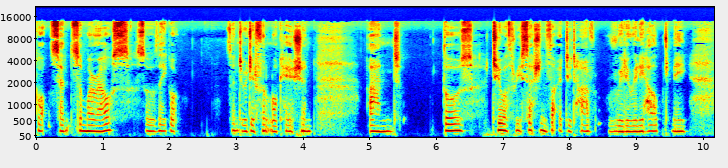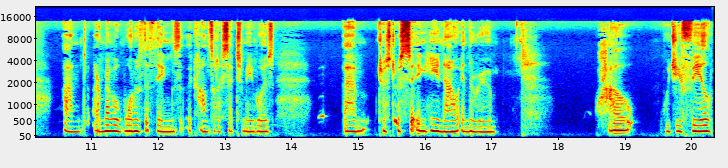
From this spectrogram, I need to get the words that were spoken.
got sent somewhere else, so they got sent to a different location, and those two or three sessions that I did have really, really helped me. And I remember one of the things that the counsellor said to me was, um, just us sitting here now in the room, how would you feel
